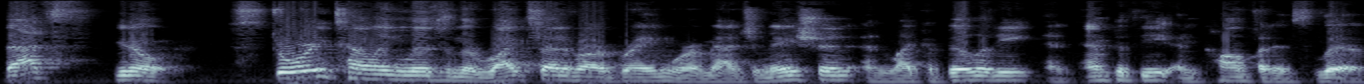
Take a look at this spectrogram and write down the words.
that's, you know, storytelling lives in the right side of our brain where imagination and likability and empathy and confidence live.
